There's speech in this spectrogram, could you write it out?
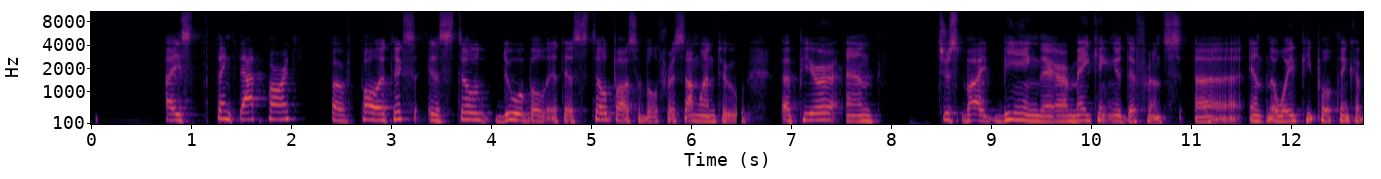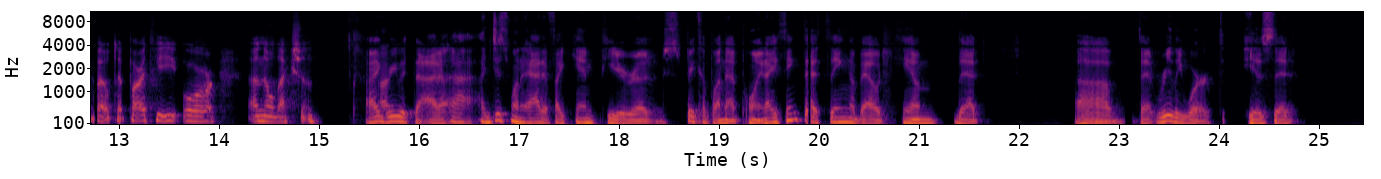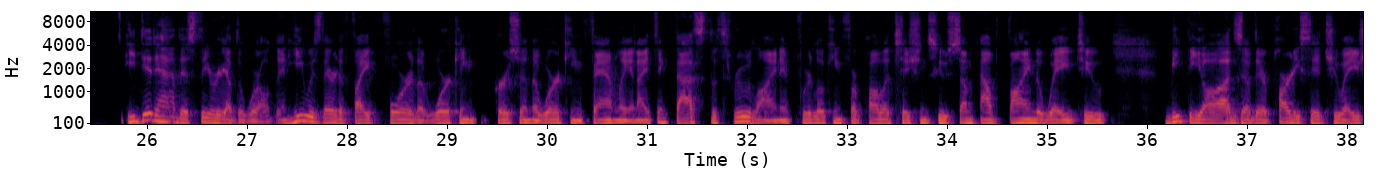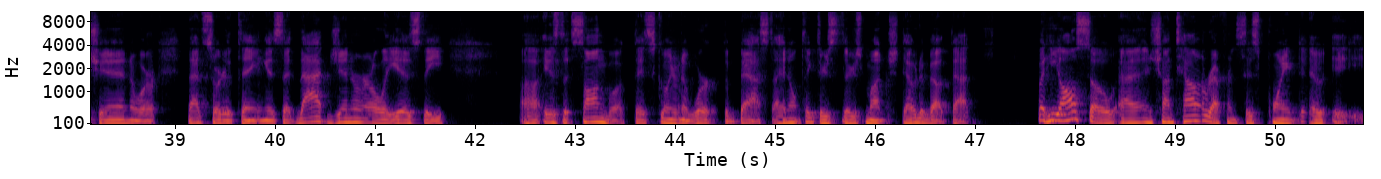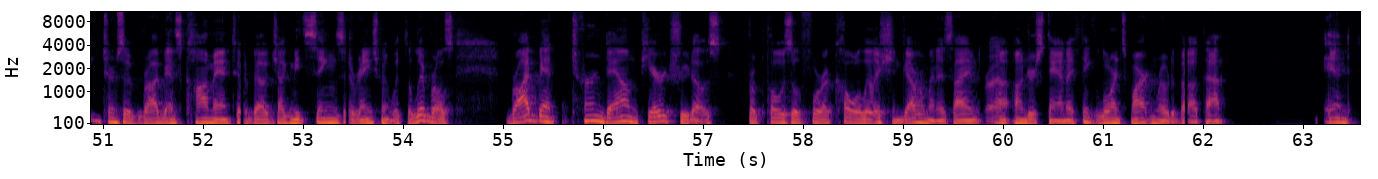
I think that part of politics is still doable. It is still possible for someone to appear and just by being there, making a difference uh, in the way people think about a party or an election. I agree with that. I, I, just want to add, if I can, Peter, uh, just pick up on that point. I think the thing about him that uh, that really worked is that he did have this theory of the world, and he was there to fight for the working person, the working family, and I think that's the through line. If we're looking for politicians who somehow find a way to beat the odds of their party situation or that sort of thing, is that that generally is the uh, is the songbook that's going to work the best. I don't think there's there's much doubt about that. But he also, uh, and Chantal referenced this point uh, in terms of Broadbent's comment about Jagmeet Singh's arrangement with the Liberals. Broadbent turned down Pierre Trudeau's proposal for a coalition government, as I right. uh, understand. I think Lawrence Martin wrote about that. And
